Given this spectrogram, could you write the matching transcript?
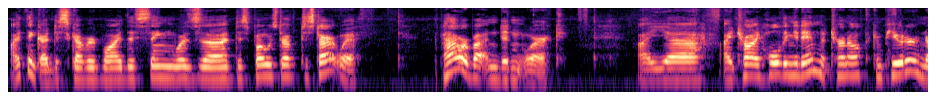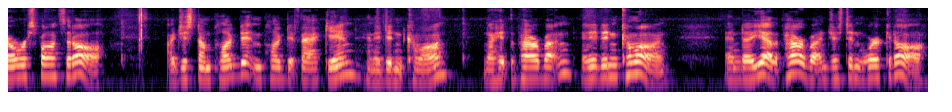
I think I discovered why this thing was uh, disposed of to start with. The power button didn't work. I, uh, I tried holding it in to turn off the computer, no response at all. I just unplugged it and plugged it back in and it didn't come on. And I hit the power button and it didn't come on. And uh, yeah, the power button just didn't work at all.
